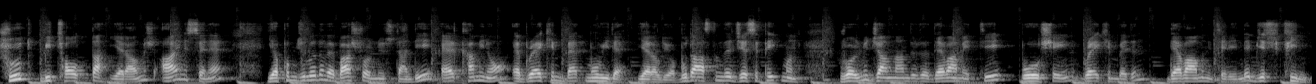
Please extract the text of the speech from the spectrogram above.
Truth Be Told'da yer almış. Aynı sene yapımcılığını ve başrolünü üstlendiği El Camino A Breaking Bad Movie'de yer alıyor. Bu da aslında Jesse Pinkman rolünü canlandırdığı, devam ettiği bu şeyin Breaking Bad'in devamı niteliğinde bir film.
